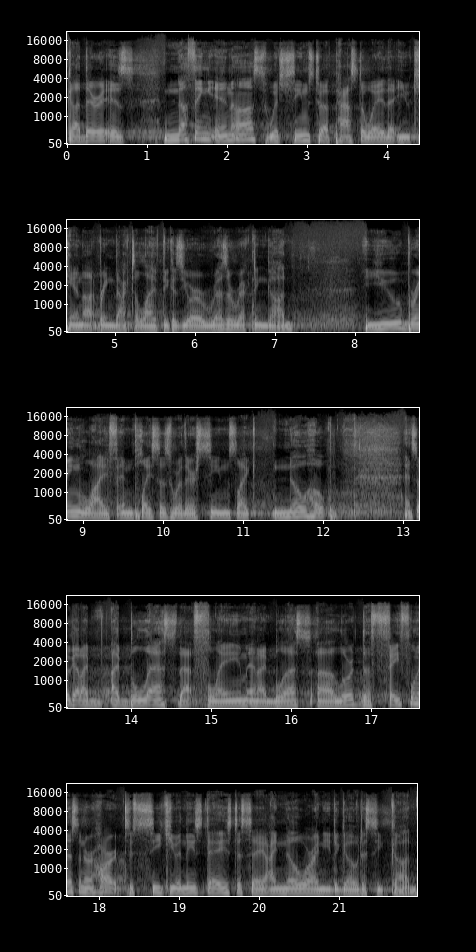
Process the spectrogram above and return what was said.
God, there is nothing in us which seems to have passed away that you cannot bring back to life because you are a resurrecting God. You bring life in places where there seems like no hope. And so, God, I, I bless that flame and I bless, uh, Lord, the faithfulness in her heart to seek you in these days, to say, I know where I need to go to seek God.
